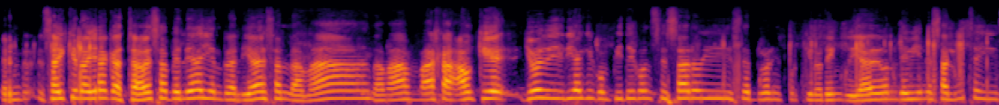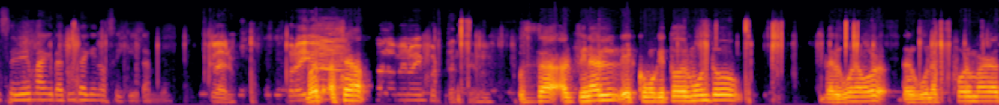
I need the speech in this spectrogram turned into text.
En- Sabes que no había cachado esa pelea y en realidad esa es la más, la más baja. Aunque yo diría que compite con Cesaro y Seth Rollins porque no tengo idea de dónde viene esa lucha y se ve más gratuita que no sé qué también. Claro. Por ahí Bueno, va, o sea, va lo menos importante. o sea, al final es como que todo el mundo, de alguna, de alguna forma,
